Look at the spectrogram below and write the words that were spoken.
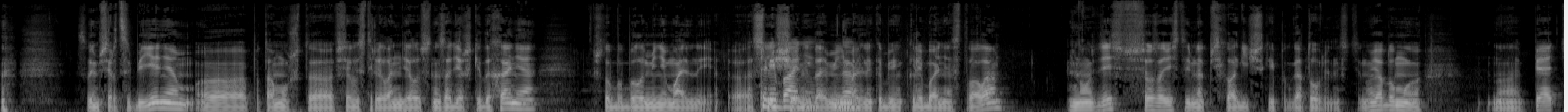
своим сердцебиением, э, потому что все выстрелы они делаются на задержке дыхания, чтобы было минимальные э, смещения, да, да. минимальные коби- колебания ствола. Но здесь все зависит именно от психологической подготовленности. Но я думаю, на 5,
